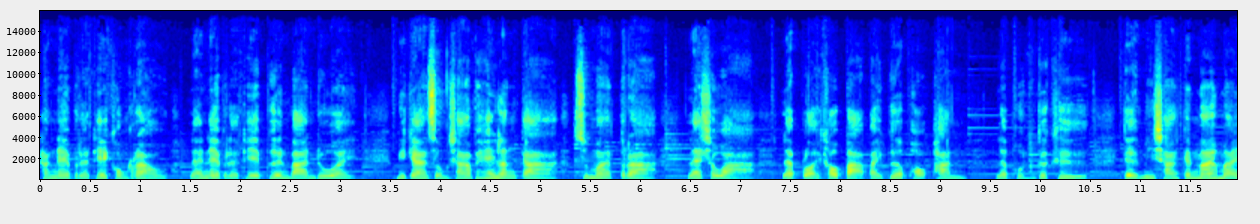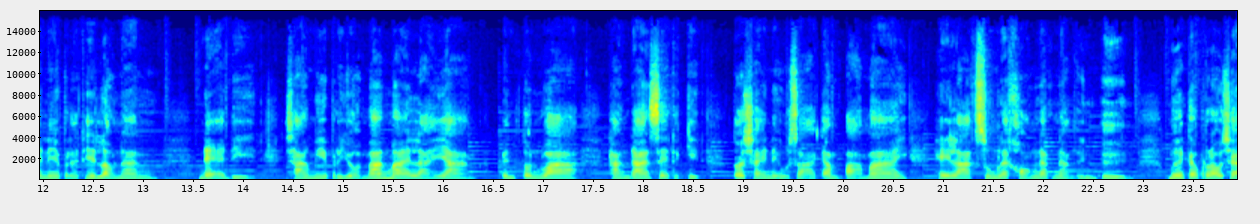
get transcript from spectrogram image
ทั้งในประเทศของเรา และในประเทศเพื่อนบ้านด้วย มีการส่งช้างไปให้ลังกา สุมาตรา และชวา และปล่อยเข้าป่าไปเพื่อเพาะพันธุ์และผลก็คือ เกิดมีช้างกันมากมายในประเทศเหล่านั้น ในอดีต ช้างมีประโยชน์มากมายหลายอย่าง เป็นต้นว่าทางด้านเศรษฐกิจก็ใช้ในอุตสาหกรรมป่าไม้ ให้ลากสูงและของหนักๆอื่น ๆ เหมือนกับเราใช้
